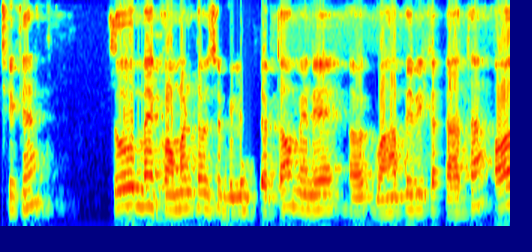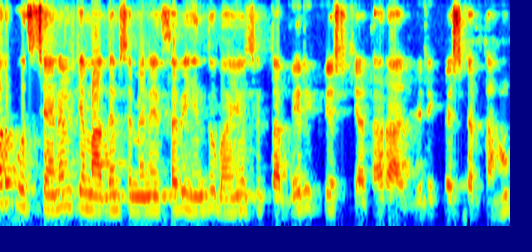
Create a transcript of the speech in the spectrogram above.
ठीक है? तो मैं कॉमन टर्म से बिलीव करता हूँ। मैंने वहाँ पे भी कहा था और उस चैनल के माध्यम से मैंने सभी हिंदू भाइयों से तब भी रिक्वेस्ट किया था और आज भी रिक्वेस्ट करता हूँ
